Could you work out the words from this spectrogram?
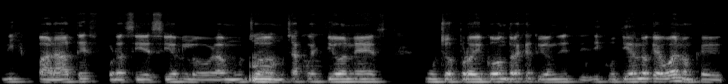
disparates, por así decirlo, Muchas, mm. muchas cuestiones, muchos pros y contras que estuvieron discutiendo que, bueno, que,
